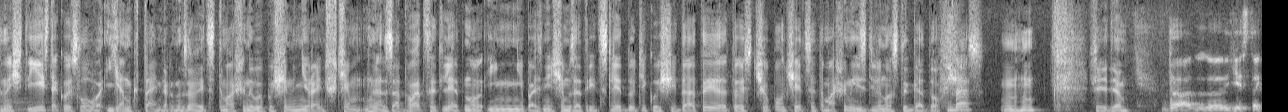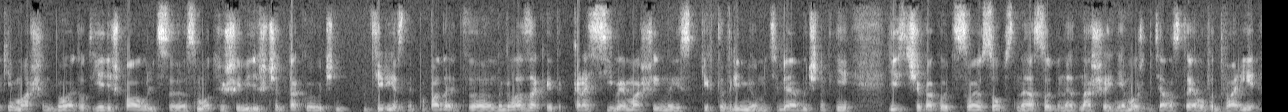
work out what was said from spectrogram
Значит, есть такое слово. Янгтаймер называется. Эта машина выпущена не раньше, чем за 20 лет, но и не позднее, чем за 30 лет до текущей даты. То есть, что получается? Это машина из 90-х годов Да. сейчас. Мгм. Федя. Да, э, есть такие машины. Бывает, вот едешь по улице, смотришь и видишь что-то такое очень интересное. Попадает э, на глаза какая-то красивая машина из каких-то времен. У тебя обычно к ней есть еще какое-то свое собственное особенное отношение. Может быть, она стояла во дворе,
